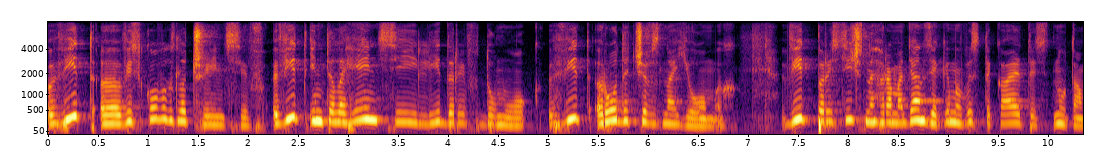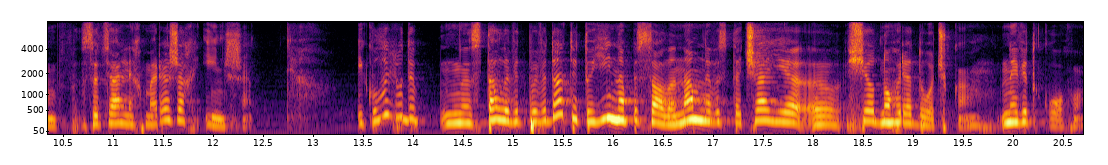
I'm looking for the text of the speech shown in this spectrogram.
від е, військових злочинців, від інтелігенції, лідерів думок, від родичів знайомих, від пересічних громадян, з якими ви стикаєтесь ну, там, в соціальних мережах інше. І коли люди стали відповідати, то їй написали: нам не вистачає е, ще одного рядочка, не від кого.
